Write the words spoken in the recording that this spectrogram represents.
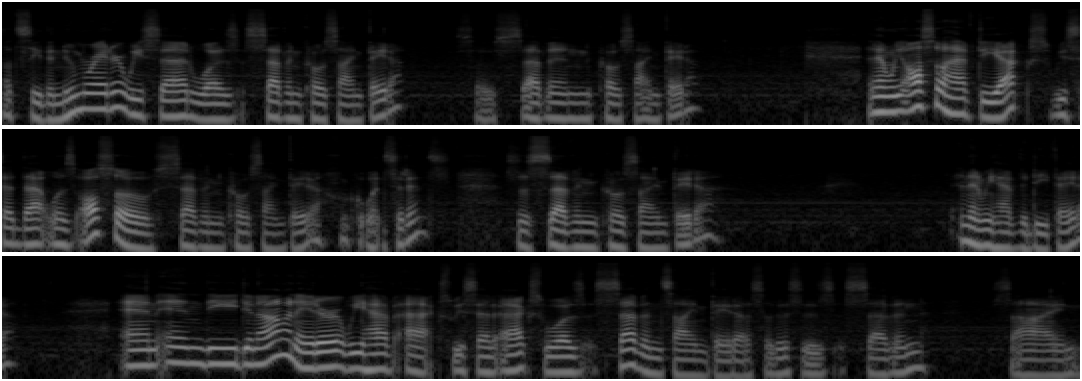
Let's see, the numerator we said was 7 cosine theta. So 7 cosine theta. And then we also have dx. We said that was also 7 cosine theta. Coincidence. So 7 cosine theta. And then we have the d theta. And in the denominator, we have x. We said x was 7 sine theta. So this is 7 sine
